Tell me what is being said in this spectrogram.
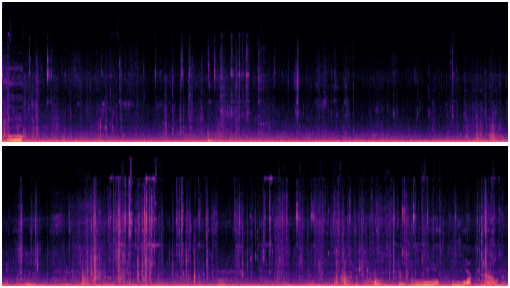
โอ้ อ้ปวดเหงาเนี่ย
